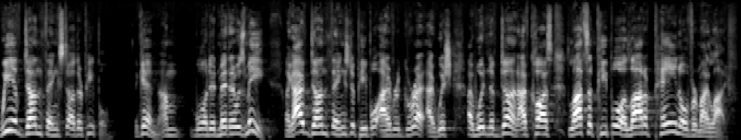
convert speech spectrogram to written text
we have done things to other people. Again, I'm willing to admit that it was me. Like I've done things to people I regret. I wish I wouldn't have done. I've caused lots of people a lot of pain over my life.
